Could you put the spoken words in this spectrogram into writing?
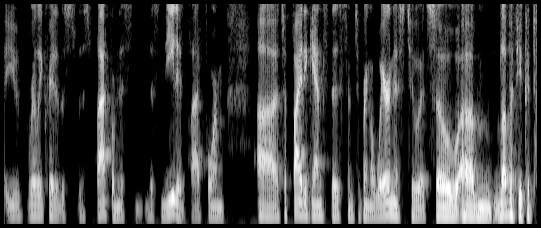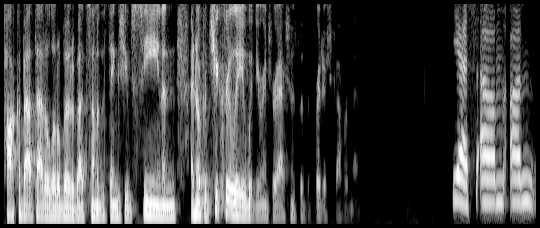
you've really created this this platform, this this needed platform uh, to fight against this and to bring awareness to it. So, um, love if you could talk about that a little bit about some of the things you've seen, and I know particularly with your interactions with the British government. Yes, um, I'm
